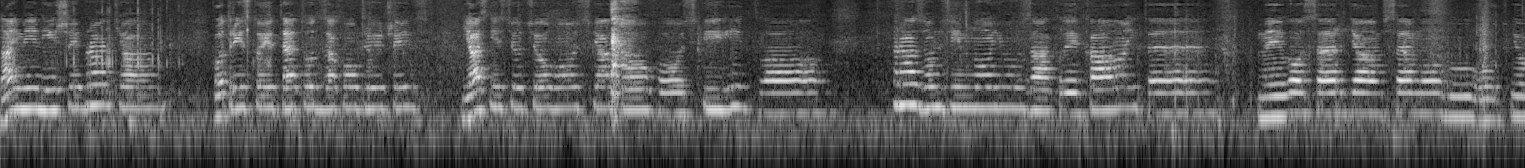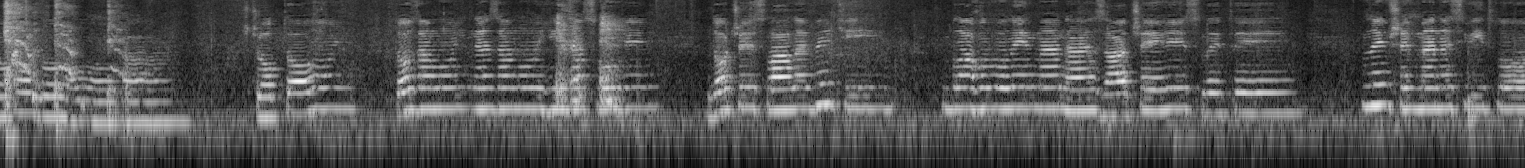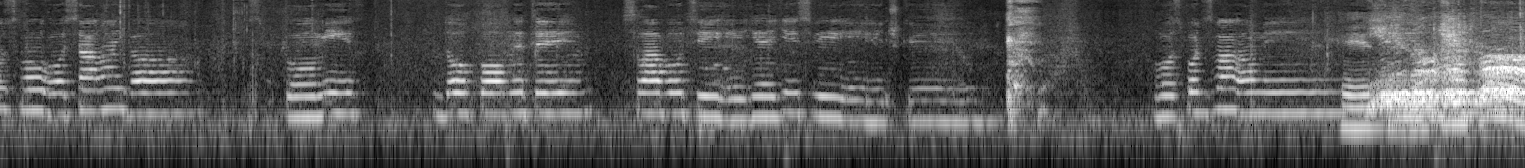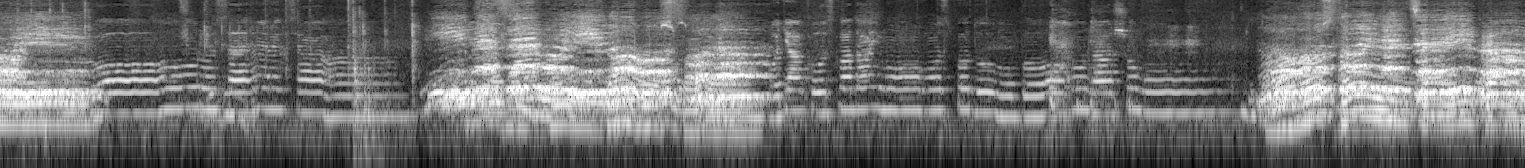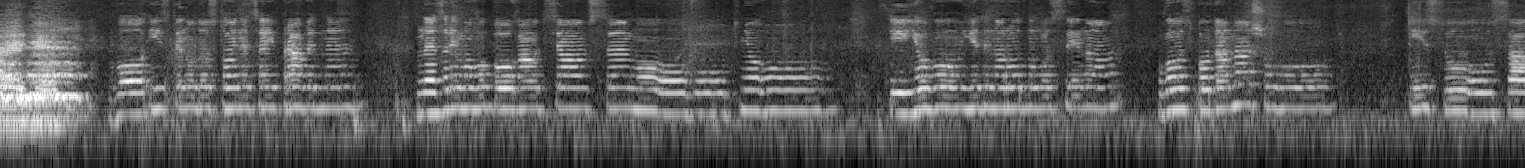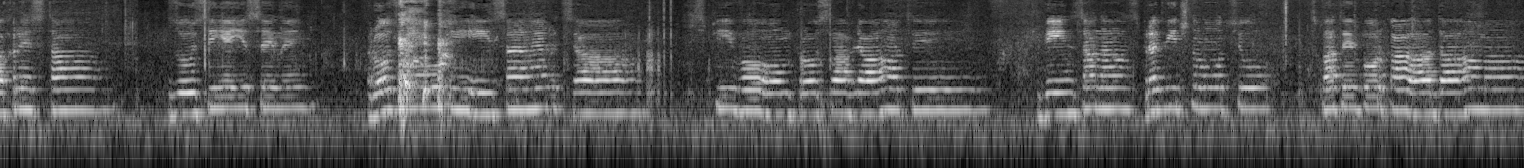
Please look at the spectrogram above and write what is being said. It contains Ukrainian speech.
наймиліші браття, котрі стоїте тут, захоплюючись ясністю цього святого світла. Разом зі мною закликайте милосердя всемогутнього Бога, щоб той, хто за мої, не за мої заслуги, до числа левитів, благоволи мене зачислити, вливши в мене світло свого сяйва, споміг доповнити славу цієї свічки. Господь з вами. Гору серця. Подяку складаймо Господу Богу нашому. Достойне це і праведне. Во істину достойне це і праведне, незримого Бога Отця Всемогутнього і Його єдинородного Сина, Господа нашого, Ісуса Христа, з усієї сили, розуму і серця співом прославляти. Він за нас, предвічному Отцю, сплатив борг Адама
